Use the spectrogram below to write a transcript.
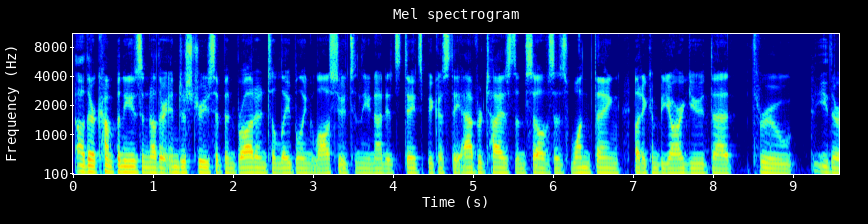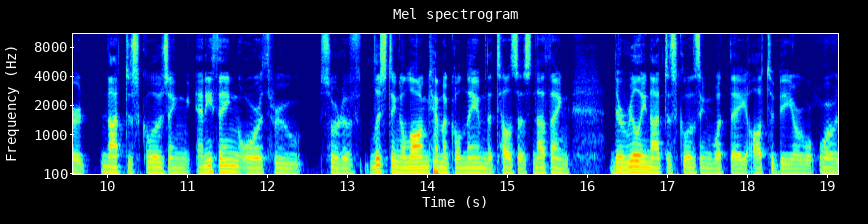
Other companies and other industries have been brought into labeling lawsuits in the United States because they advertise themselves as one thing, but it can be argued that through either not disclosing anything or through sort of listing a long chemical name that tells us nothing, they're really not disclosing what they ought to be or, or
